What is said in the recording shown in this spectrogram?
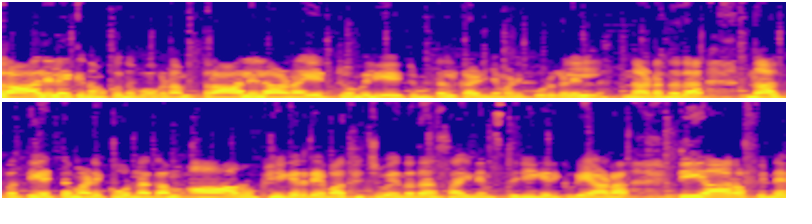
ത്രാലിലേക്ക് നമുക്കൊന്ന് പോകണം. ത്രാലിലാണ് ഏറ്റവും വലിയ ഏറ്റുമുട്ടൽ കഴിഞ്ഞ മണിക്കൂറുകളിൽ നടന്നത്. നാൽപ്പത്തിയെട്ട് മണിക്കൂറിനകം ആറു ഭീകരരെ വധിച്ചു എന്നത് സൈന്യം സ്ഥിരീകരിക്കുകയാണ്. ടി ആർ എഫിന്റെ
